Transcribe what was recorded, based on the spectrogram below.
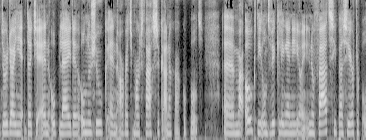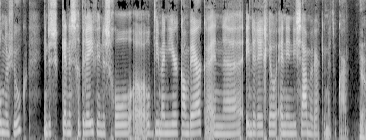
doordat je, dat je en opleiden, onderzoek en arbeidsmarktvraagstukken aan elkaar koppelt. Uh, maar ook die ontwikkeling en die innovatie baseert op onderzoek. En dus kennis gedreven in de school uh, op die manier kan werken en in de regio en in die samenwerking met elkaar. Ja,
